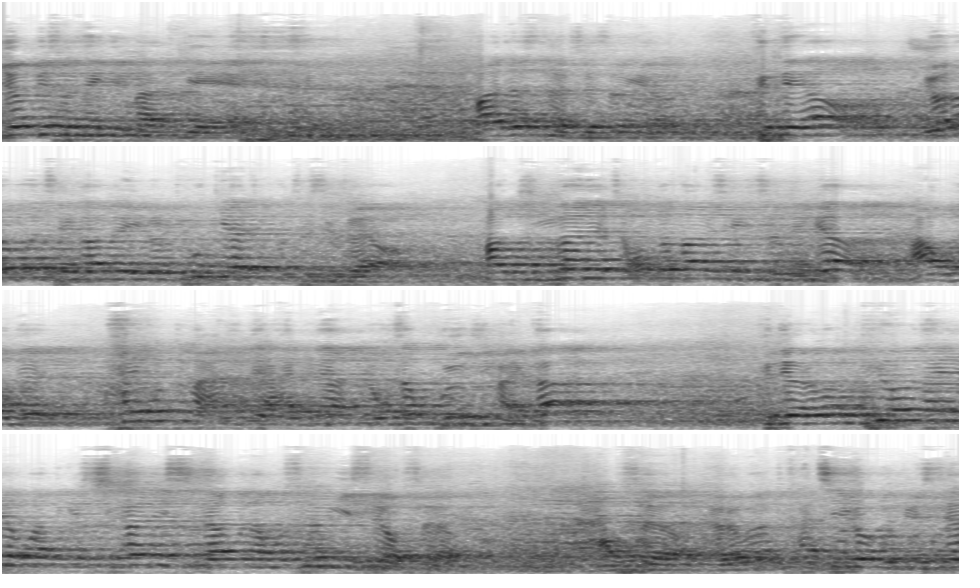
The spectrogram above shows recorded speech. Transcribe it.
윤영비 선생님과 함께 빠졌어요. 죄송해요. 근데요, 여러분 제가 왜 이걸 포기하지 못했을까요? 아, 중간에 어떤 마음이 생기셨냐면, 아, 오늘 할 것도 많은데, 아, 그냥 영상 보여주지 말까? 근데 여러분, 표현하려고 하는 게 시간이 지나고 나면 소용이 있어요? 없어요? 없어요. 여러분, 같이 읽어보겠어요?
